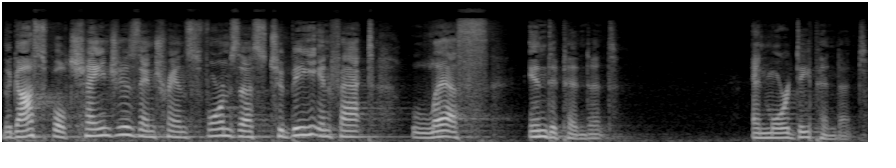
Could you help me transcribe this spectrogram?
The gospel changes and transforms us to be, in fact, less independent and more dependent.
